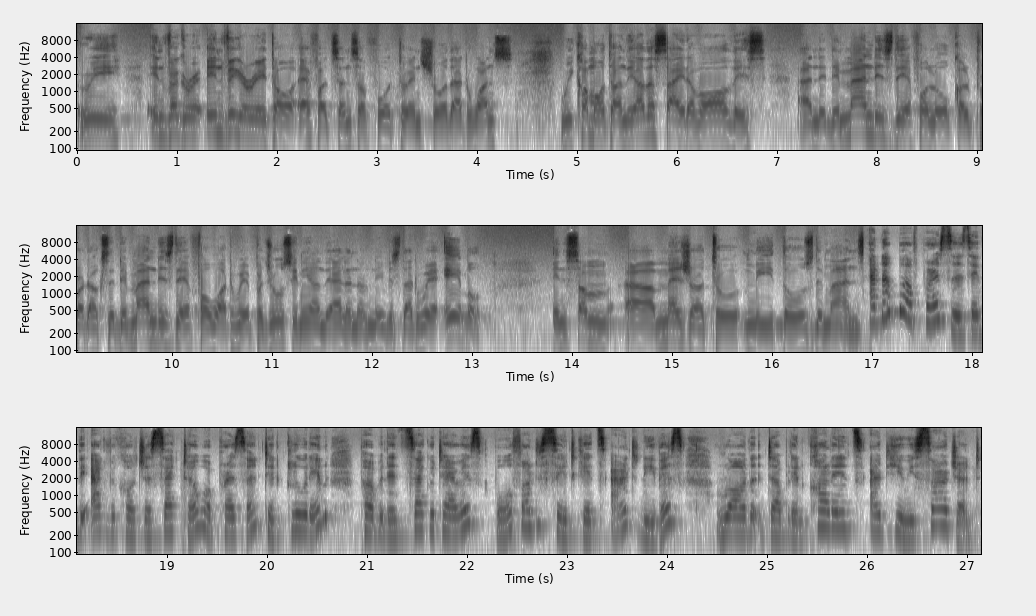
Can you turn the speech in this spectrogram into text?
reinvigorate our efforts and so forth to ensure that once we come out on the other side of all this and the demand is there for local products, the demand is there for what we're producing here on the island of Nevis, that we're able in some uh, measure to meet those demands. A number of persons in the agriculture sector were present, including permanent secretaries both on St. Kitts and Nevis, Ron Dublin Collins and Huey Sargent,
